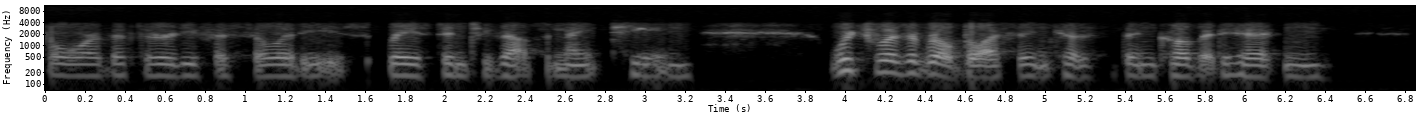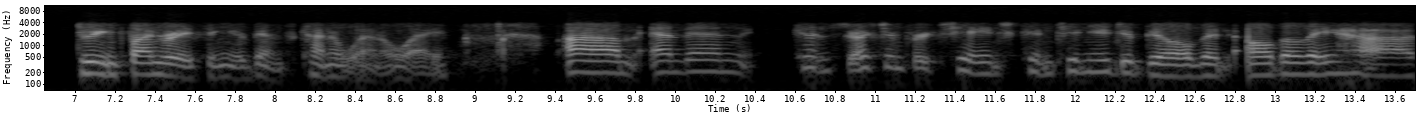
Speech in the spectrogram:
for the 30 facilities raised in 2019, which was a real blessing because then COVID hit and doing fundraising events kind of went away. Um, and then Construction for Change continued to build, and although they had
